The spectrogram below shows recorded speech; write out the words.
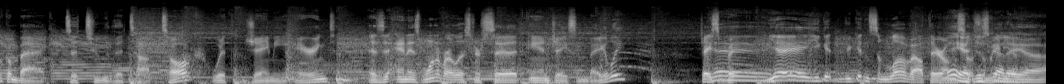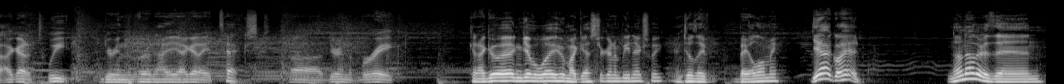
Welcome back to To the Top Talk with Jamie Arrington. As, and as one of our listeners said, and Jason Bailey. Jason, ba- Yay. yay! You get you're getting some love out there on Hey, the I social just got media. a uh, I got a tweet during the, or I, I got a text uh, during the break. Can I go ahead and give away who my guests are going to be next week until they bail on me? yeah, go ahead. None other than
